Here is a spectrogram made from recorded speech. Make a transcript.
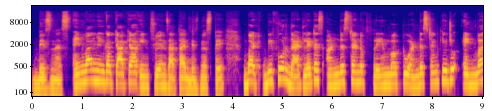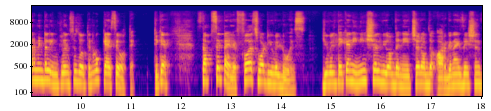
business environment का क्या क्या इंफ्लुएंस आता है बिजनेस पे but before that let us understand a framework to understand कि जो एनवायरमेंटल इन्फ्लुएंसेस होते हैं वो कैसे होते हैं ठीक है सबसे पहले first what you will do is you will take an initial view of the nature of the organisation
